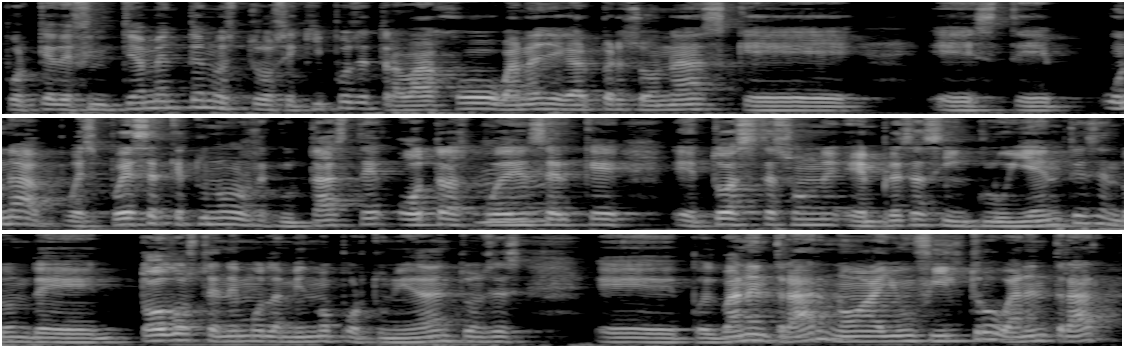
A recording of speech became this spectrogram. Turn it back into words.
porque definitivamente nuestros equipos de trabajo van a llegar personas que este, una, pues puede ser que tú no los reclutaste, otras pueden ser que eh, todas estas son empresas incluyentes en donde todos tenemos la misma oportunidad, entonces, eh, pues van a entrar, no hay un filtro, van a entrar,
